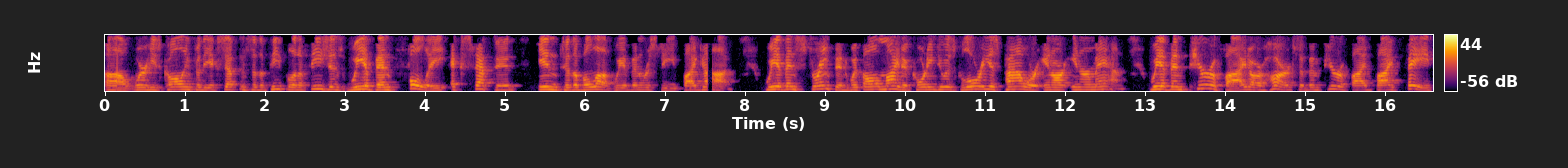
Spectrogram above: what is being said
uh, where he's calling for the acceptance of the people in Ephesians, we have been fully accepted into the beloved. We have been received by God. We have been strengthened with all might according to his glorious power in our inner man. We have been purified. Our hearts have been purified by faith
